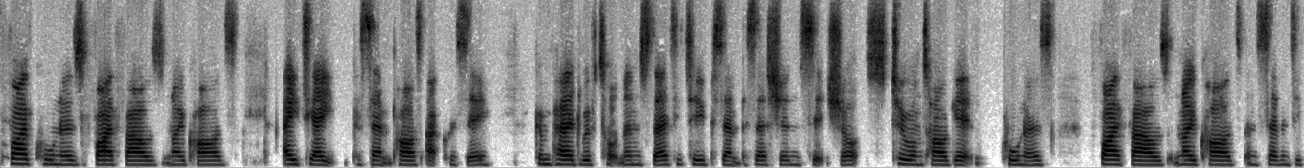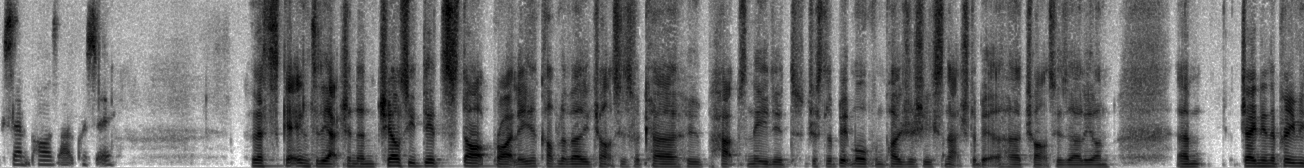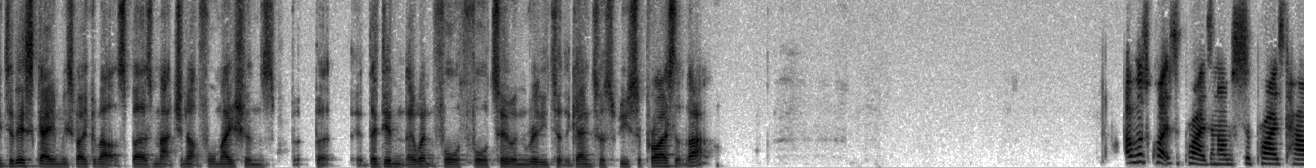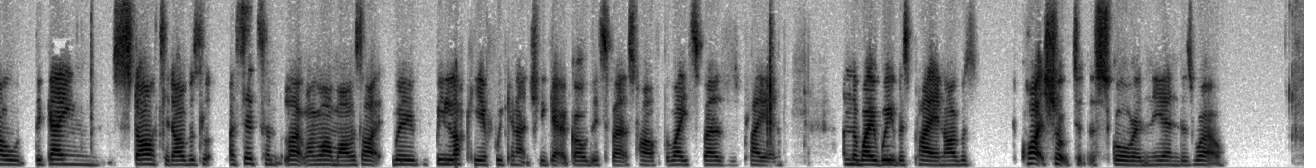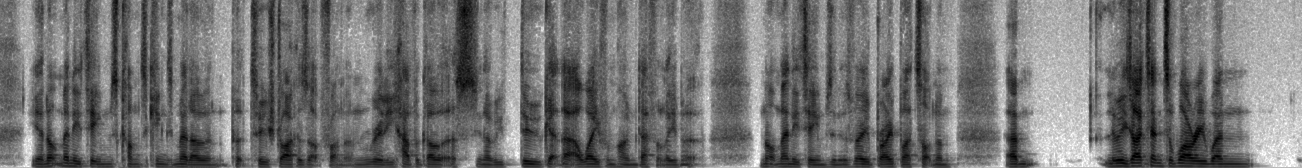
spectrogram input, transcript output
five corners, five fouls, no cards, 88% pass accuracy, compared with Tottenham's 32% possession, six shots, two on target, corners, five fouls, no cards, and 70% pass accuracy. Let's get into the action then. Chelsea did start brightly, a couple of early chances for Kerr, who perhaps needed just a bit more composure. She snatched a bit of her chances early on. Um, Jane, in the preview to this game, we spoke about Spurs matching up formations, but, but they didn't. They went 4 4 2 and really took the game to us. Were you surprised at that? I was quite surprised, and I was surprised how the game started. I was, I said to like my mum, I was like, we'd be lucky if we can actually get a goal this first half. The way Spurs was playing, and the way we was playing, I was quite shocked at the score in the end as well. Yeah, not many teams come to Kingsmeadow and put two strikers up front and really have a go at us. You know, we do get that away from home, definitely, but not many teams, and it was very brave by Tottenham. Um, Louise, I tend to worry when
